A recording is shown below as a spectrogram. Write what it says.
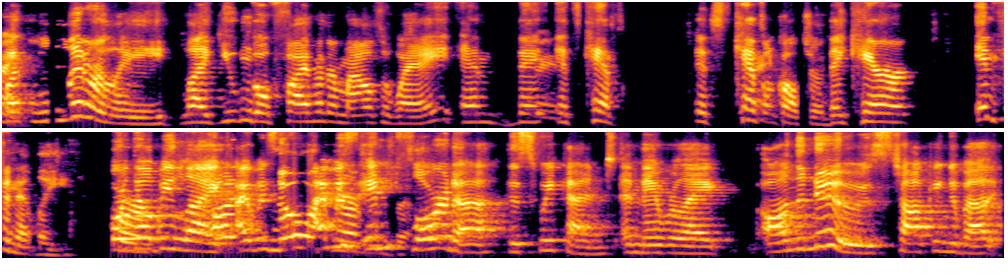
right. but literally like you can go 500 miles away and they right. it's cancel it's cancel right. culture they care infinitely. Or they'll be like, I was no I was in Florida this weekend and they were like on the news talking about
